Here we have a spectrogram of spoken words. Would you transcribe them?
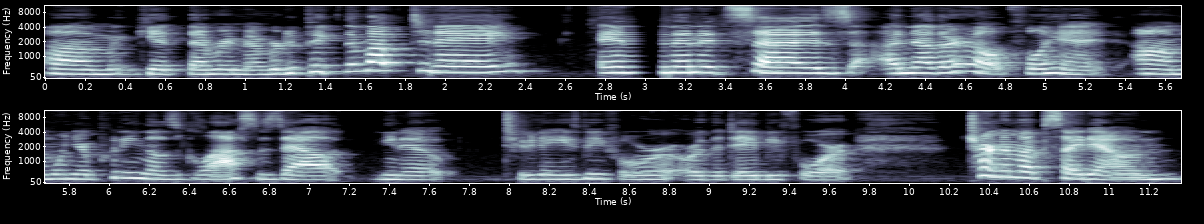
um, get them. Remember to pick them up today. and then it says another helpful hint um, when you're putting those glasses out, you know, two days before or the day before, turn them upside down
